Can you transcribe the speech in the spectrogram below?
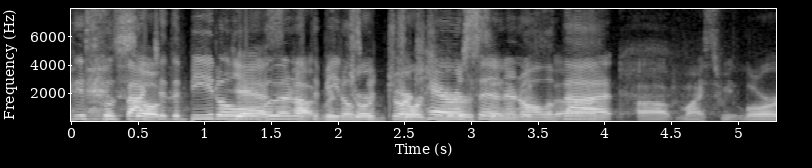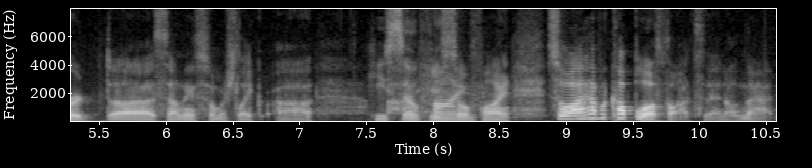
this goes back So, to the Beatles, yes, they're not uh, the Beatles, George, but George, Harrison, and all with, of uh, that. Uh, My Sweet Lord, uh, sounding so much like uh, He's so fine. He's so fine. So I have a couple of thoughts then on that.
